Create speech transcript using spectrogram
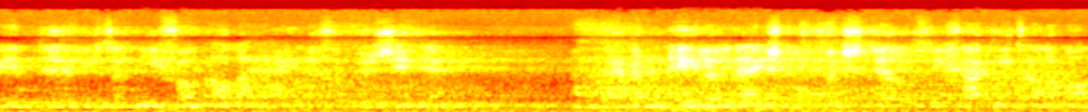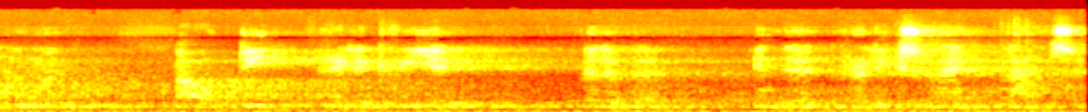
in de litanie van alle heiligen bezingen. We hebben een hele lijst opgesteld, die ga ik niet allemaal noemen. Maar ook die reliquieën willen we in de reliekschijn plaatsen.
